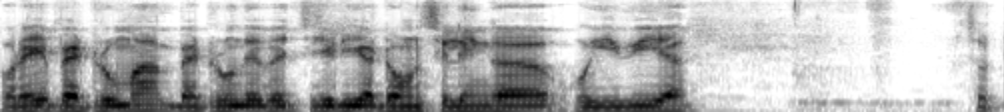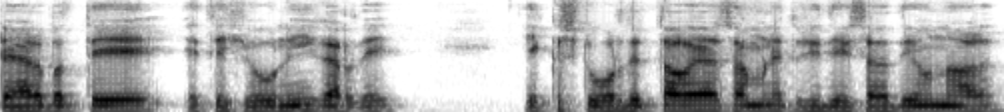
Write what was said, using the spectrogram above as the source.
ਔਰ ਇਹ ਬੈੱਡਰੂਮ ਆ। ਬੈੱਡਰੂਮ ਦੇ ਵਿੱਚ ਜਿਹੜੀ ਆ ਡਾਊਨ ਸੀਲਿੰਗ ਹੋਈ ਵੀ ਆ। ਸੋ ਟਾਇਲ ਬੱਤੇ ਇੱਥੇ ਸ਼ੋ ਨਹੀਂ ਕਰਦੇ। ਇੱਕ ਸਟੋਰ ਦਿੱਤਾ ਹੋਇਆ ਸਾਹਮਣੇ, ਤੁਸੀਂ ਦੇਖ ਸਕਦੇ ਹੋ ਨਾਲ।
